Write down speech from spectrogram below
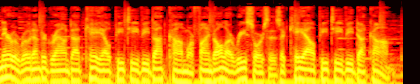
narrowroadunderground.klptv.com or find all our resources at klptv.com.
